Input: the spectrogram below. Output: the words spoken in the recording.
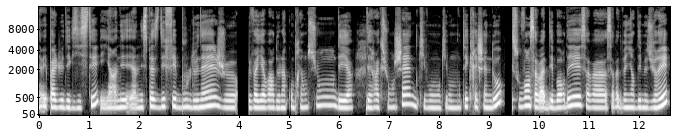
n'avait pas lieu d'exister. il y a un, espèce d'effet boule de neige. Euh, il va y avoir de l'incompréhension, des, euh, des, réactions en chaîne qui vont, qui vont monter crescendo. Et souvent, ça va déborder, ça va, ça va devenir démesuré.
